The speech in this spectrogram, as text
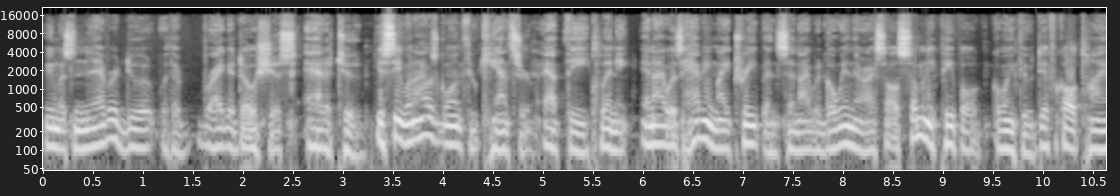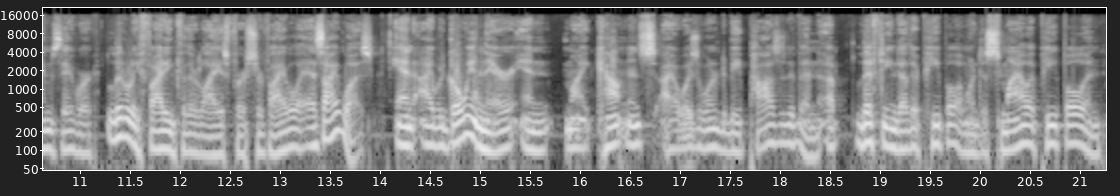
We must never do it with a braggadocious attitude. You see, when I was going through cancer at the clinic and I was having my treatments and I would go in there, I saw so many people going through difficult times. They were literally fighting for their lives for survival, as I was. And I would go in there and my countenance, I always wanted to be positive and uplifting to other people. I wanted to smile at people and,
